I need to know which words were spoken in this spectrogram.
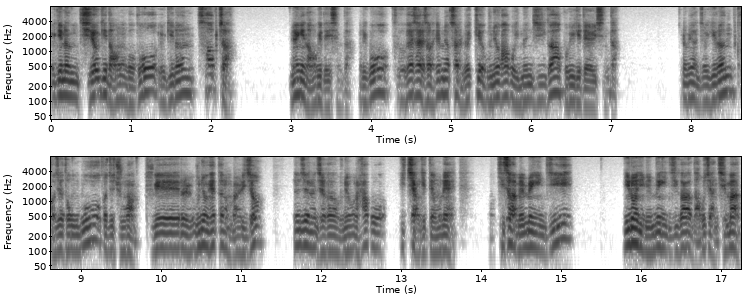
여기는 지역이 나오는 거고 여기는 사업자 명이 나오게 되어 있습니다. 그리고 그 회사에서 협력사를 몇 개 운영하고 있는지가 보이게 되어 있습니다. 그러면 저기는 거제 동부, 거제 중앙 두 개를 운영했다는 말이죠. 현재는 제가 운영을 하고 있지 않기 때문에 기사가 몇 명인지 인원이 몇 명인지가 나오지 않지만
